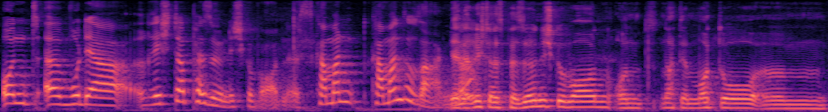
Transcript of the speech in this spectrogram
und äh, wo der Richter persönlich geworden ist. Kann man, kann man so sagen. Ja, ne? der Richter ist persönlich geworden und nach dem Motto, ähm,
